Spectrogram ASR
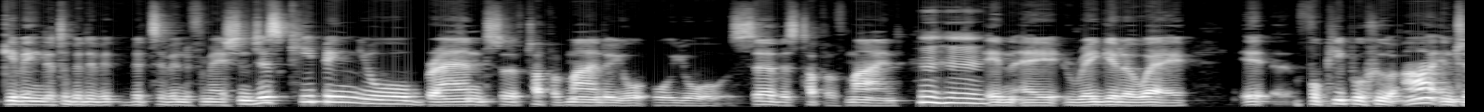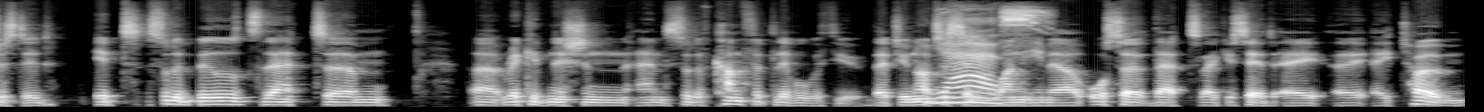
giving little bit of bits of information, just keeping your brand sort of top of mind or your, or your service top of mind mm-hmm. in a regular way. It, for people who are interested, it sort of builds that um, uh, recognition and sort of comfort level with you that you're not just yes. sending one email also that like you said a, a, a tome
